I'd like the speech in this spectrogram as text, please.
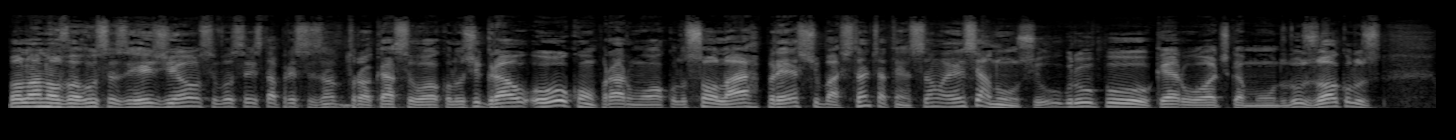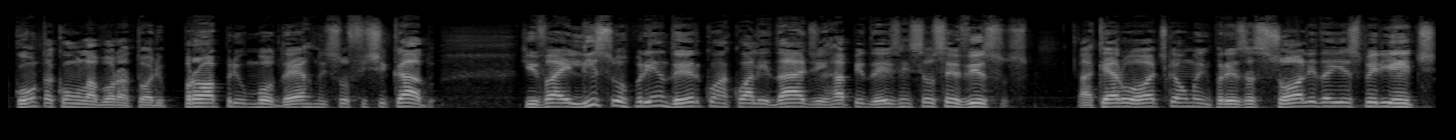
Olá, Nova Russas e região. Se você está precisando trocar seu óculos de grau ou comprar um óculos solar, preste bastante atenção a esse anúncio. O grupo Quero Ótica Mundo dos Óculos conta com um laboratório próprio, moderno e sofisticado, que vai lhe surpreender com a qualidade e rapidez em seus serviços. A Quero Ótica é uma empresa sólida e experiente,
